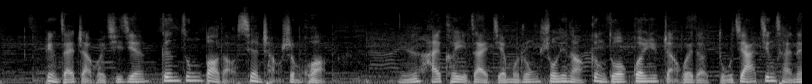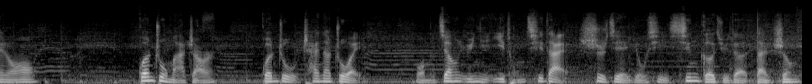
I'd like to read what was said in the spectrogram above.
并在展会期间跟踪报道现场盛况。您还可以在节目中收听到更多关于展会的独家精彩内容哦。关注马扎儿，关注 ChinaJoy，我们将与你一同期待世界游戏新格局的诞生。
